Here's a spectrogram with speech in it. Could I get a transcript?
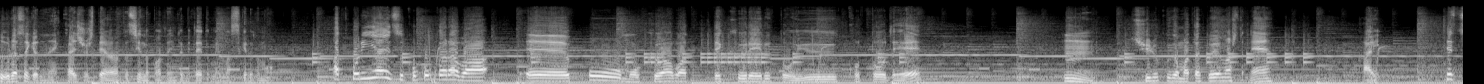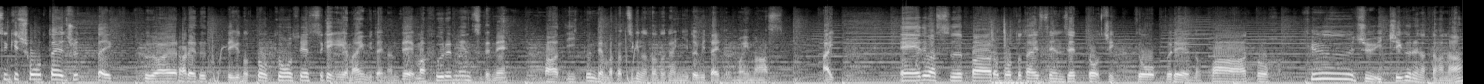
裏作業でね、回収して、また次のパートに飛びたいと思いますけれども、まあ、とりあえずここからは、えー、4も加わってくれるということで、うん、収録がまた増えましたね。で、次、招待10体加えられるっていうのと、強制出撃がないみたいなんで、まあ、フルメンツでね、パーティー組んでまた次の戦いに挑みたいと思います。はい。えー、では、スーパーロボット対戦 Z 実況プレイのパート91ぐらいになったかな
